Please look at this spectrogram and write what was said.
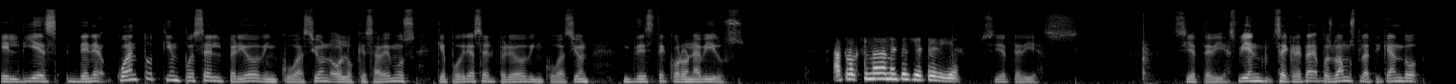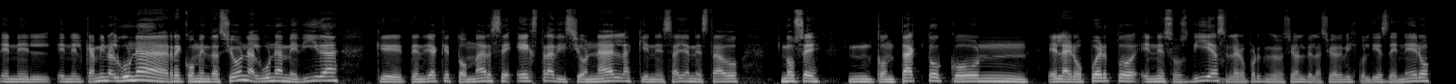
el 10 de enero. ¿Cuánto tiempo es el periodo de incubación o lo que sabemos que podría ser el periodo de incubación de este coronavirus? Aproximadamente siete días. Siete días siete días. Bien, secretaria, pues vamos platicando en el, en el camino. ¿Alguna recomendación, alguna medida que tendría que tomarse extra adicional a quienes hayan estado, no sé, en contacto con el aeropuerto en esos días, el aeropuerto internacional de la Ciudad de México el 10 de enero,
